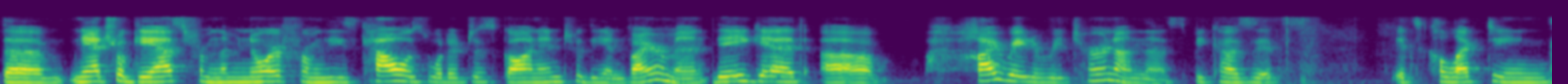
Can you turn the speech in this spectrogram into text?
the natural gas from the manure from these cows would have just gone into the environment. They get a high rate of return on this because it's it's collecting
